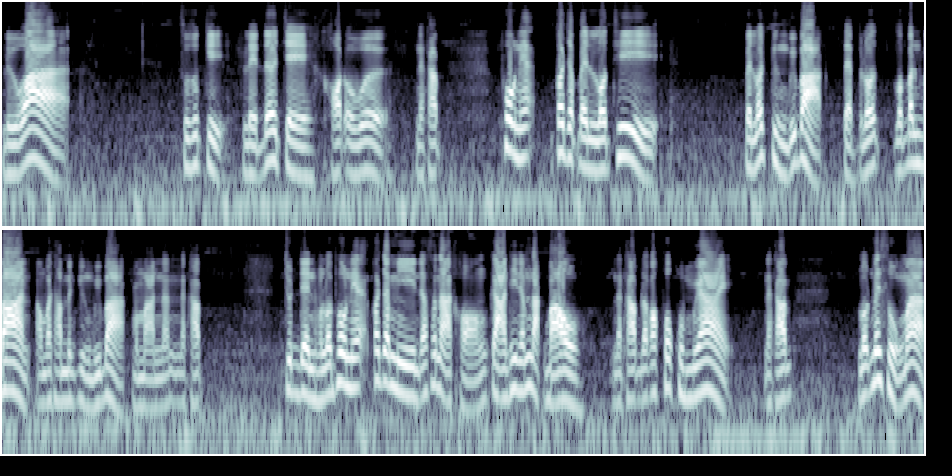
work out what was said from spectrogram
หรือว่า Suzuki Raider J Crossover นะครับ พวกนี้ก็จะเป็นรถที่เป็นรถกึ่งวิบาก แต่เป็นรถรถบ้านๆเอามาทำเป็นกึ่งวิบากประมาณนั้นนะครับ จุดเด่นของรถพวกนี้ก็จะมีลักษณะของการที่น้ำหนักเบานะครับ แล้วก็ควบคุมง่ายนะครับรถไม่สูงมาก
